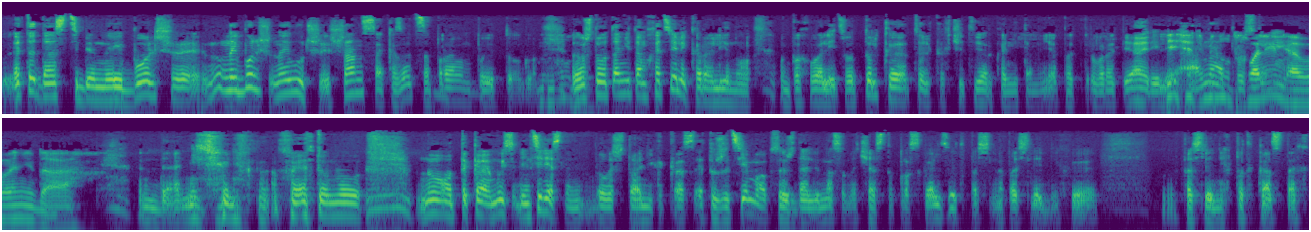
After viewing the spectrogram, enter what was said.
это даст тебе наибольший, ну, наибольший, наилучший шанс оказаться правым по итогу. Ну, Потому что вот они там хотели Каролину похвалить, вот только, только в четверг они там ее пропиарили. 10 а минут просто... хвалили, а они, да. Да, ничего не. Поэтому, ну, вот такая мысль. Интересно было, что они как раз эту же тему обсуждали. У нас она часто проскальзывает на последних, э, последних подкастах,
